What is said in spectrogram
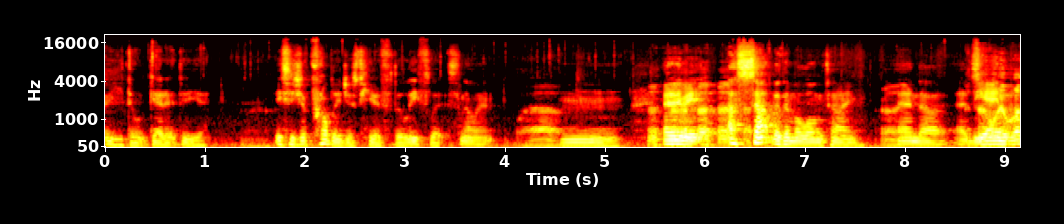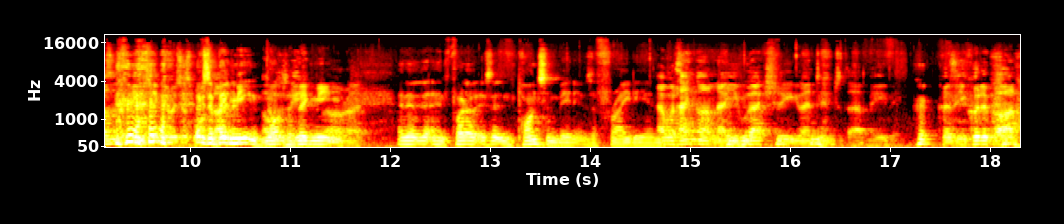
oh, "You don't get it, do you?" He says, "You're probably just here for the leaflets." And I went, Wow. "Hmm." Anyway, I sat with him a long time, Right. and uh, at So the end, it wasn't a meeting, it was just It was a big meeting. Oh, No, it was a big meeting. Oh, right. and, then- and for, it was in Ponsonby, and it was a Friday, and I would hang on now. You actually went into that meeting because you could have gone.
